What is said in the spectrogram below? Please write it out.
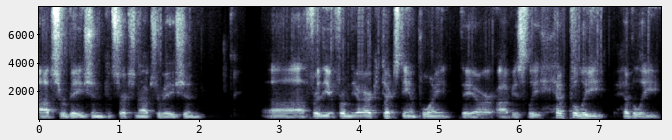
observation, construction observation. Uh, for the from the architect standpoint, they are obviously heavily heavily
